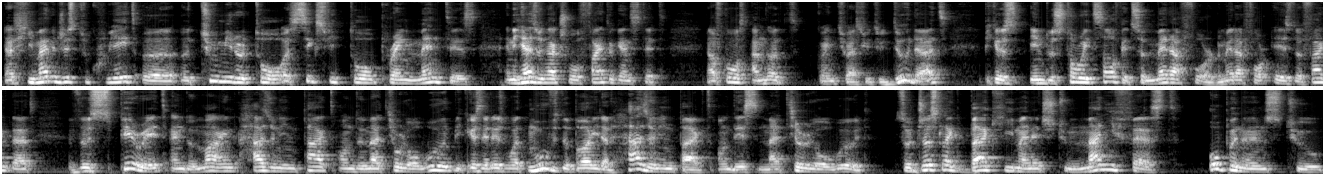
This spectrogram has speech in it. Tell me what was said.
that he manages to create a, a two meter tall, a six feet tall praying mantis, and he has an actual fight against it. Now, of course, I'm not going to ask you to do that because in the story itself, it's a metaphor. The metaphor is the fact that the spirit and the mind has an impact on the material world because it is what moves the body that has an impact on this material world. So just like Baki managed to manifest opponents to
